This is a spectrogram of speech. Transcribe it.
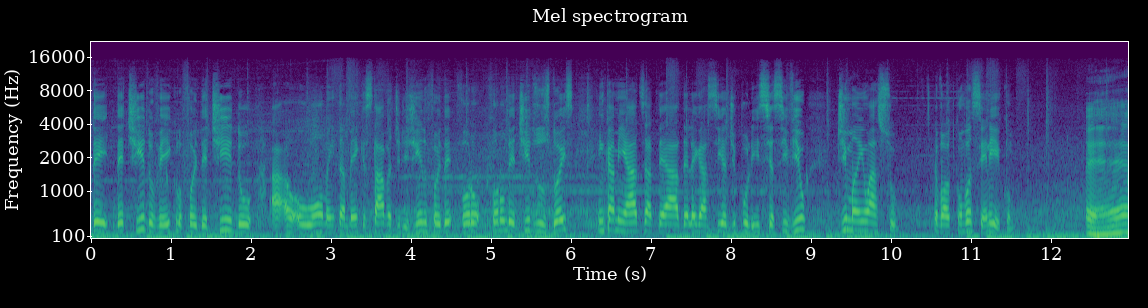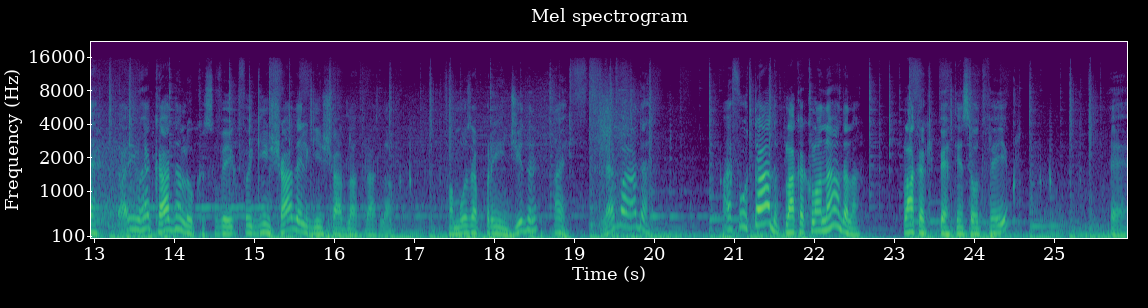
de, detido, o veículo foi detido, a, o homem também que estava dirigindo, foi de, foram, foram detidos os dois, encaminhados até a delegacia de polícia civil de Manhuaçu. Eu volto com você, Nico. É, tá aí o recado, né, Lucas? O veículo foi guinchado, ele guinchado lá atrás, lá. O famoso apreendido, né? Aí, levada. Aí furtado, placa clonada lá. Placa que pertence a outro veículo. É.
